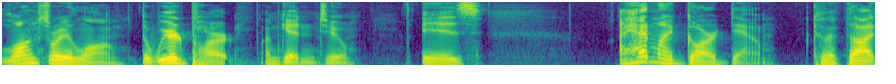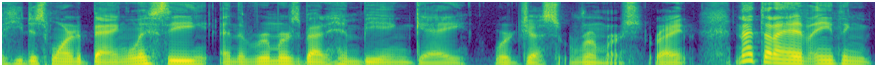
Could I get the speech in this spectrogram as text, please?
long story long, the weird part I'm getting to is I had my guard down because I thought he just wanted to bang Lissy, and the rumors about him being gay were just rumors, right? Not that I have anything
